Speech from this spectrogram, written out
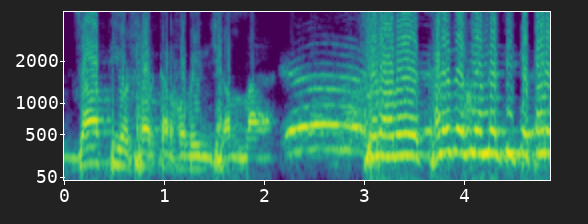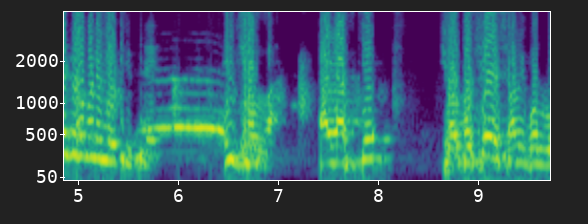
জাতীয় সরকার হবে ইনশাল্লাহ সেটা হবে খালেদা জিয়ার নেতৃত্বে তারেক রহমানের নেতৃত্বে ইনশাল্লাহ তাই আজকে সর্বশেষ আমি বলব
